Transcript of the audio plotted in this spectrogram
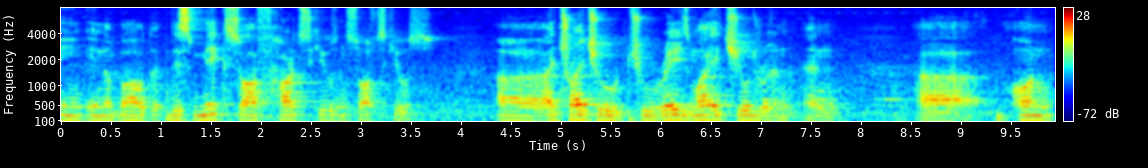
in, in about this mix of hard skills and soft skills. Uh, I try to, to raise my children and uh, on,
